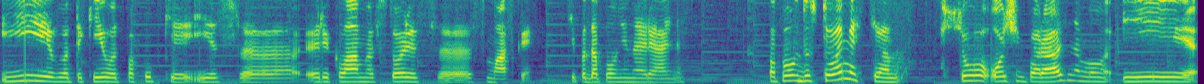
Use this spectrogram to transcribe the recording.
и вот такие вот покупки из э, рекламы в сторис э, с маской, типа дополненная реальность. По поводу стоимости все очень по-разному и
